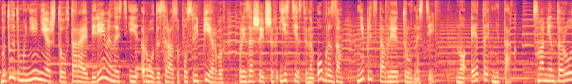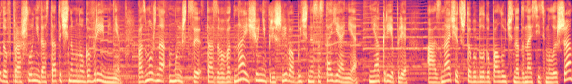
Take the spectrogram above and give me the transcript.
Бытует мнение, что вторая беременность и роды сразу после первых, произошедших естественным образом, не представляют трудностей. Но это не так. С момента родов прошло недостаточно много времени. Возможно, мышцы тазового дна еще не пришли в обычное состояние, не окрепли, а значит, чтобы благополучно доносить малыша,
